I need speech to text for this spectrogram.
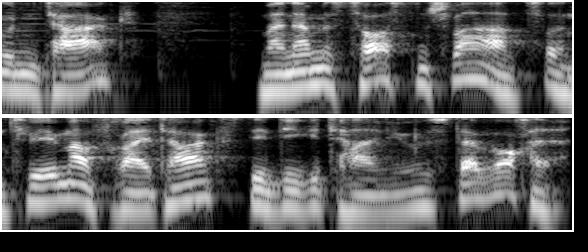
guten Tag. Mein Name ist Thorsten Schwarz und wie immer freitags die Digital News der Woche.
